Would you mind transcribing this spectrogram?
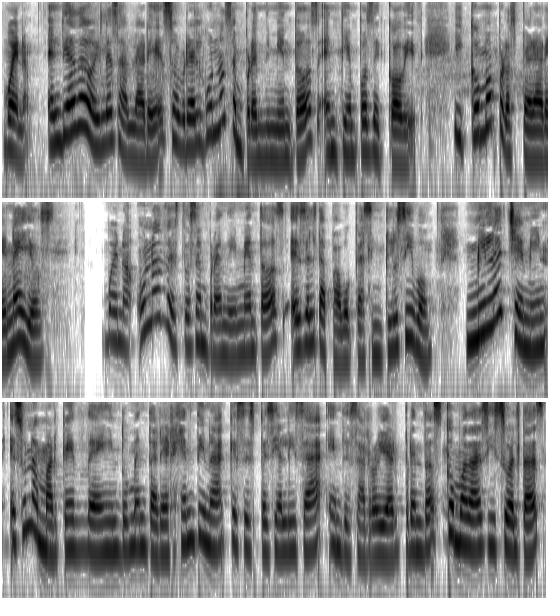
Bueno, el día de hoy les hablaré sobre algunos emprendimientos en tiempos de COVID y cómo prosperar en ellos. Bueno, uno de estos emprendimientos es el tapabocas inclusivo. Mila Chemin es una marca de indumentaria argentina que se especializa en desarrollar prendas cómodas y sueltas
